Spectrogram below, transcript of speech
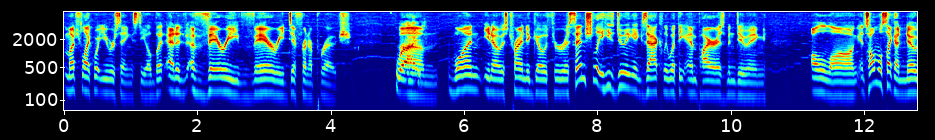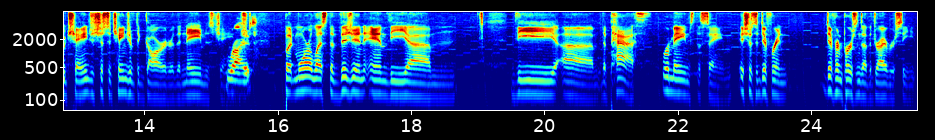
much like what you were saying, Steele, but at a, a very, very different approach. Right. Um, one, you know, is trying to go through. Essentially, he's doing exactly what the Empire has been doing all along. It's almost like a no change. It's just a change of the guard, or the name is changed. Right. But more or less, the vision and the um, the uh, the path remains the same. It's just a different different person's at the driver's seat.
